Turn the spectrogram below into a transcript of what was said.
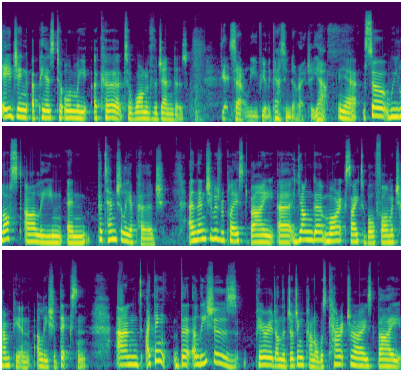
aging appears to only occur to one of the genders. Yeah, certainly, if you're the casting director, yeah. Yeah. So we lost Arlene in potentially a purge. And then she was replaced by a younger, more excitable former champion, Alesha Dixon. And I think that Alesha's period on the judging panel was characterized by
